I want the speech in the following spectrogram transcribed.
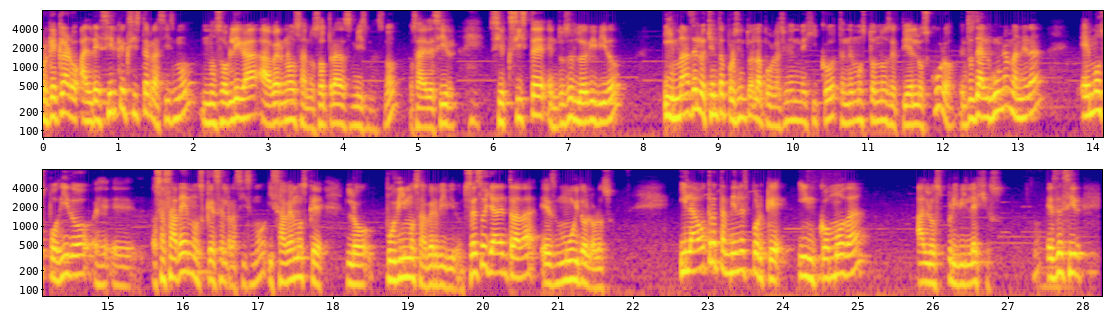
Porque claro, al decir que existe racismo, nos obliga a vernos a nosotras mismas, ¿no? O sea, de decir, si existe, entonces lo he vivido. Y más del 80% de la población en México tenemos tonos de piel oscuro. Entonces, de alguna manera, hemos podido, eh, eh, o sea, sabemos qué es el racismo y sabemos que lo pudimos haber vivido. Entonces, eso ya de entrada es muy doloroso. Y la otra también es porque incomoda a los privilegios. Es decir,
